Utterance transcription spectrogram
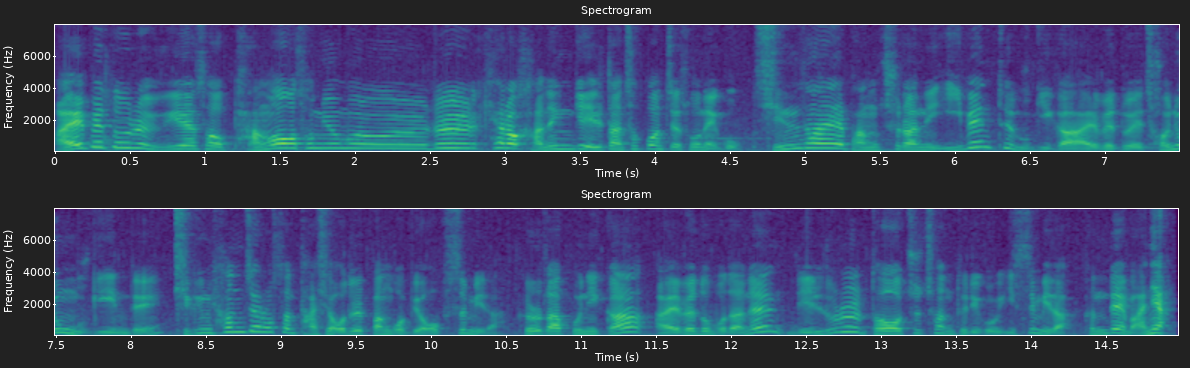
알베도를 위해서 방어 성유물을 캐러 가는 게 일단 첫 번째 손해고 진사의 방출하는 이벤트 무기가 알베도의 전용 무기인데 지금 현재로선 다시 얻을 방법이 없습니다. 그러다 보니까 알베도보다는 닐루를 더 추천드리고 있습니다. 근데 만약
